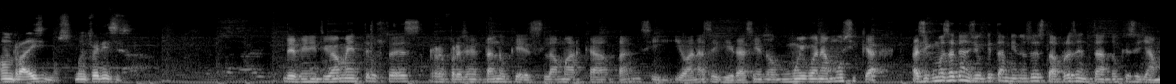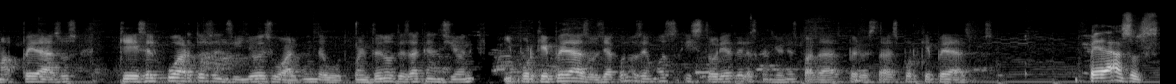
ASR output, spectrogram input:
honradísimos, muy felices. Definitivamente ustedes representan lo que es la marca Vans y, van a seguir haciendo muy buena música. Así como esa canción que también nos está presentando que se llama Pedazos, que es el cuarto sencillo de su álbum debut. Cuéntenos de esa canción y por qué pedazos. Ya conocemos historias de las canciones pasadas, pero esta vez por qué pedazos. Pedazos,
